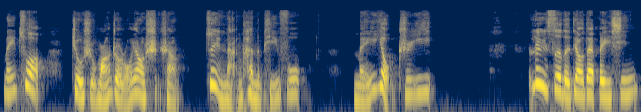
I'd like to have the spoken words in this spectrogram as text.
没错，就是王者荣耀史上最难看的皮肤，没有之一。绿色的吊带背心，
